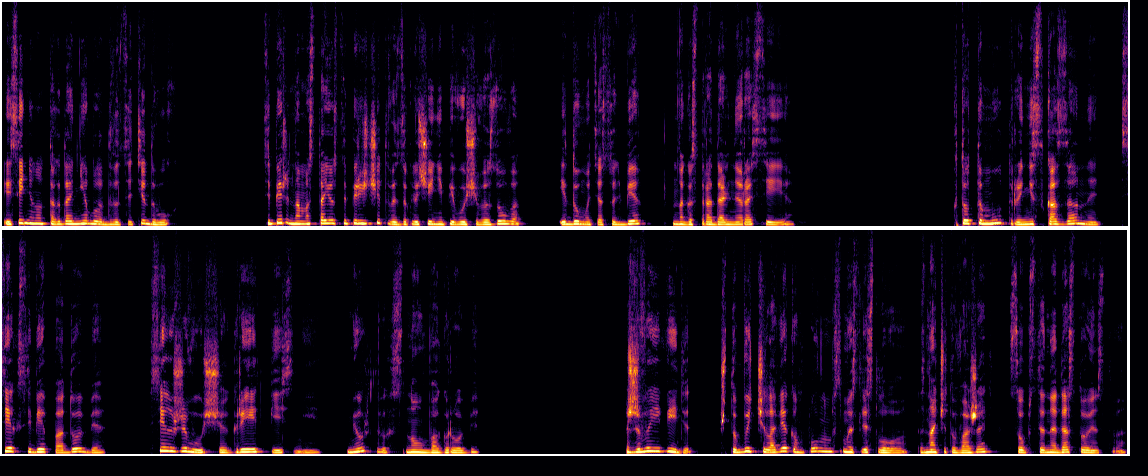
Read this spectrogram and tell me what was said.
Есенину тогда не было 22. Теперь нам остается перечитывать заключение певущего зова и думать о судьбе многострадальной России. Кто-то мудрый, несказанный, всех себе подобие, всех живущих греет песни, мертвых сном в гробе. Живые видят, что быть человеком в полном смысле слова значит уважать собственное достоинство.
